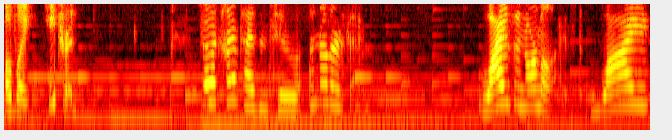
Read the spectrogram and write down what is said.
of like hatred. So that kind of ties into another thing. Why is it normalized? Why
